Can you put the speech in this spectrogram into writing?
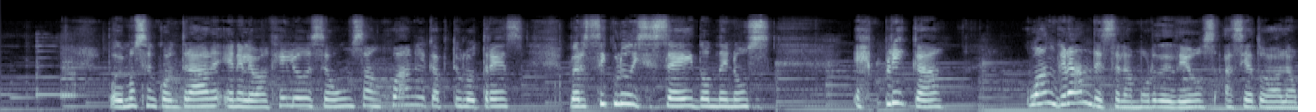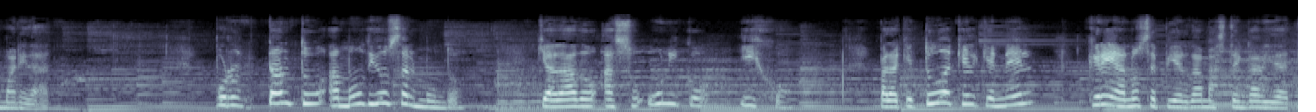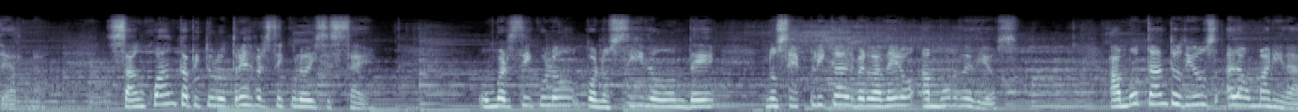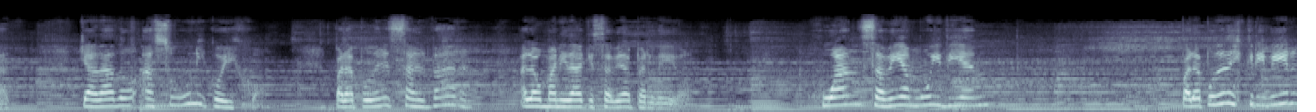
Podemos encontrar en el Evangelio de según San Juan, el capítulo 3, versículo 16, donde nos explica cuán grande es el amor de Dios hacia toda la humanidad. Por tanto, amó Dios al mundo, que ha dado a su único Hijo, para que todo aquel que en Él crea no se pierda, mas tenga vida eterna. San Juan capítulo 3, versículo 16. Un versículo conocido donde nos explica el verdadero amor de Dios. Amó tanto Dios a la humanidad, que ha dado a su único Hijo, para poder salvar a la humanidad que se había perdido. Juan sabía muy bien para poder escribir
